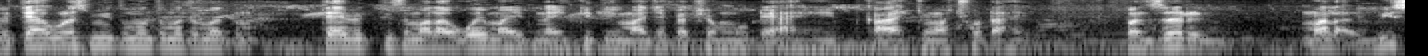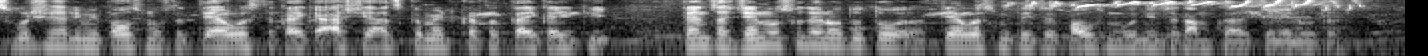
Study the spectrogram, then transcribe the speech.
तर त्यावेळेस मी तुम्हाला तुम्हाला त्या व्यक्तीचं मला वय माहीत नाही किती माझ्यापेक्षा मोठे आहे काय किंवा छोटा आहे. पण जर मला वीस वर्ष झाली मी पाऊस मोजतो त्यावेळेस तर काय काय असे आज कमेंट करतात काही काही की त्यांचा जन्मसुद्धा नव्हतो तो त्यावेळेस मी त्याचं पाऊस मोजणीचं काम केलेलं होतं.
